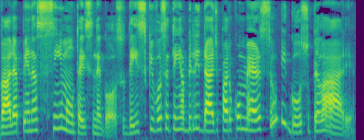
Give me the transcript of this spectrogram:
Vale a pena sim montar esse negócio, desde que você tenha habilidade para o comércio e gosto pela área.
